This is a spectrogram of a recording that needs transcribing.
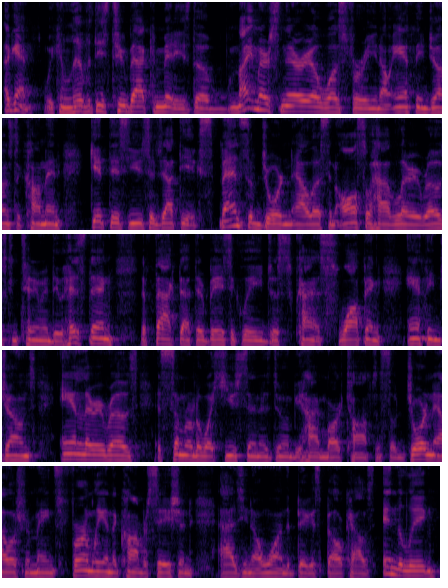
again, we can live with these two back committees. The nightmare scenario was for, you know, Anthony Jones to come in, get this usage at the expense of Jordan Ellis and also have Larry Rose continuing to do his thing. The fact that they're basically just kind of swapping Anthony Jones and Larry Rose is similar to what Houston is doing behind Mark Thompson. So Jordan Ellis remains firmly in the conversation as, you know, one of the biggest bell cows in the league.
